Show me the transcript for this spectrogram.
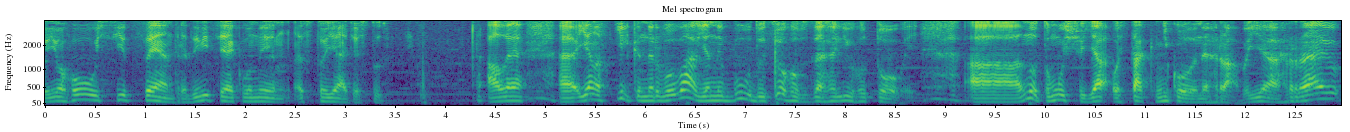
його усі центри. Дивіться, як вони стоять ось тут. Але е, я настільки нервував, я не був до цього взагалі готовий. А, ну, тому що я ось так ніколи не грав. Я граю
